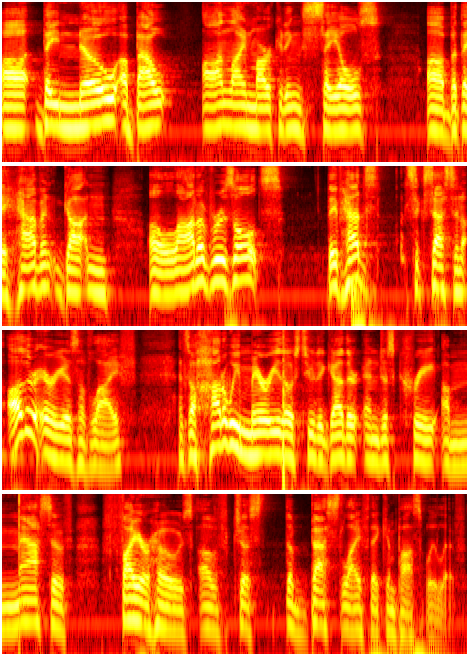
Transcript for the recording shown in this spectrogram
uh, they know about online marketing, sales, uh, but they haven't gotten a lot of results. They've had success in other areas of life. And so, how do we marry those two together and just create a massive fire hose of just the best life they can possibly live?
